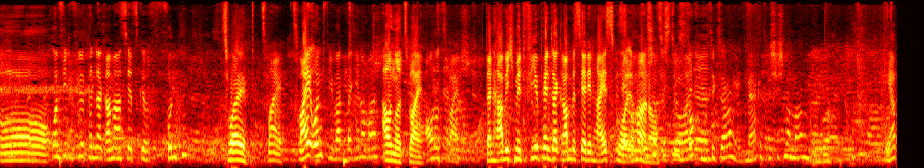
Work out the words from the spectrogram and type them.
Oh. Und wie viele Pentagramme hast du jetzt gefunden? Zwei. Zwei. Zwei und, wie war das bei dir nochmal? Auch nur zwei. Auch nur zwei. Dann habe ich mit vier Pentagramm bisher den Highscore immer noch. Das ist doch, muss ich sagen. Ich merke es richtig in der Magengrube. Ja,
